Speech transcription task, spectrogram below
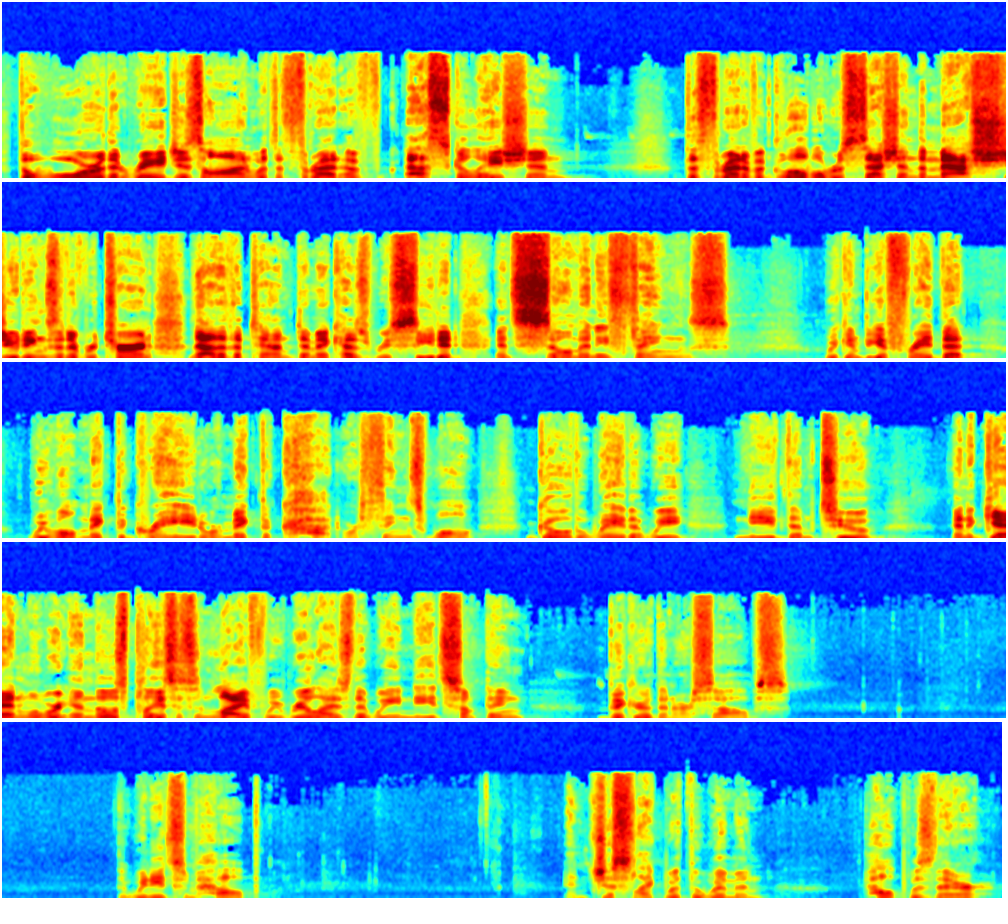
The war that rages on with the threat of escalation the threat of a global recession, the mass shootings that have returned now that the pandemic has receded, and so many things. We can be afraid that we won't make the grade or make the cut or things won't go the way that we need them to. And again, when we're in those places in life, we realize that we need something bigger than ourselves, that we need some help. And just like with the women, help was there.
